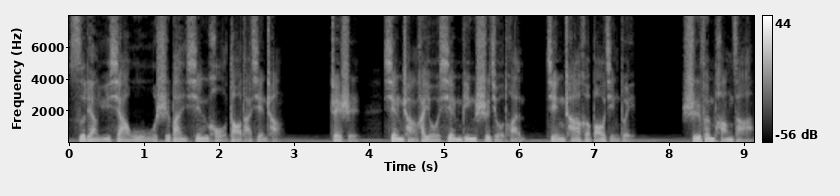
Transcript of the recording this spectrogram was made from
四辆于下午五时半先后到达现场。这时，现场还有宪兵十九团、警察和保警队，十分庞杂。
